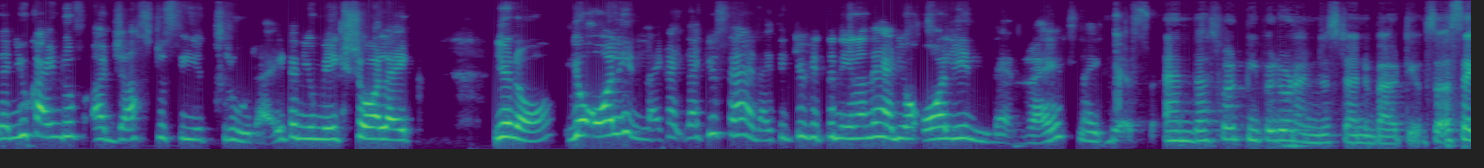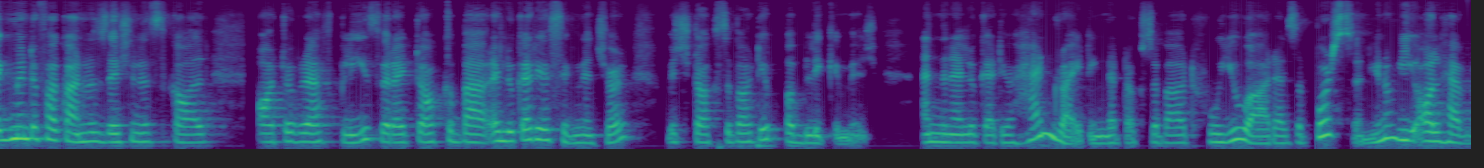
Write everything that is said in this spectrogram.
then you kind of adjust to see it through right and you make sure like you know you're all in. Like like you said i think you hit the nail on the head. You're all in then right? Like yes and that's what people don't understand about you. So a segment of our conversation is called autograph please where i talk about i look at your signature which talks about your public image and then i look at your handwriting that talks about who you are as a person. You know we all have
